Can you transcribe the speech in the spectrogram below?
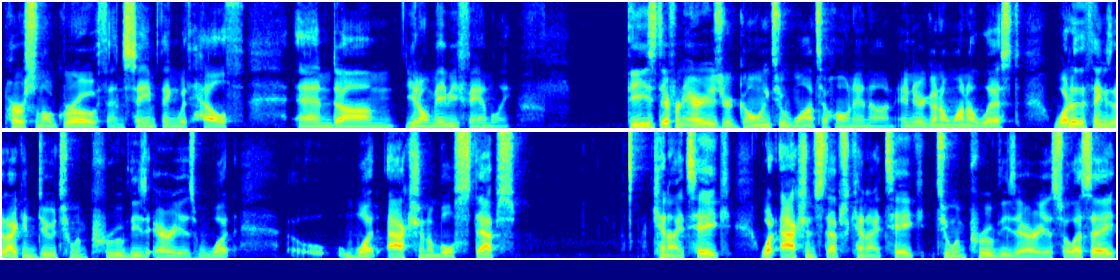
personal growth, and same thing with health and um, you know maybe family. These different areas you're going to want to hone in on and you're going to want to list what are the things that i can do to improve these areas. What what actionable steps can i take? What action steps can i take to improve these areas? So let's say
